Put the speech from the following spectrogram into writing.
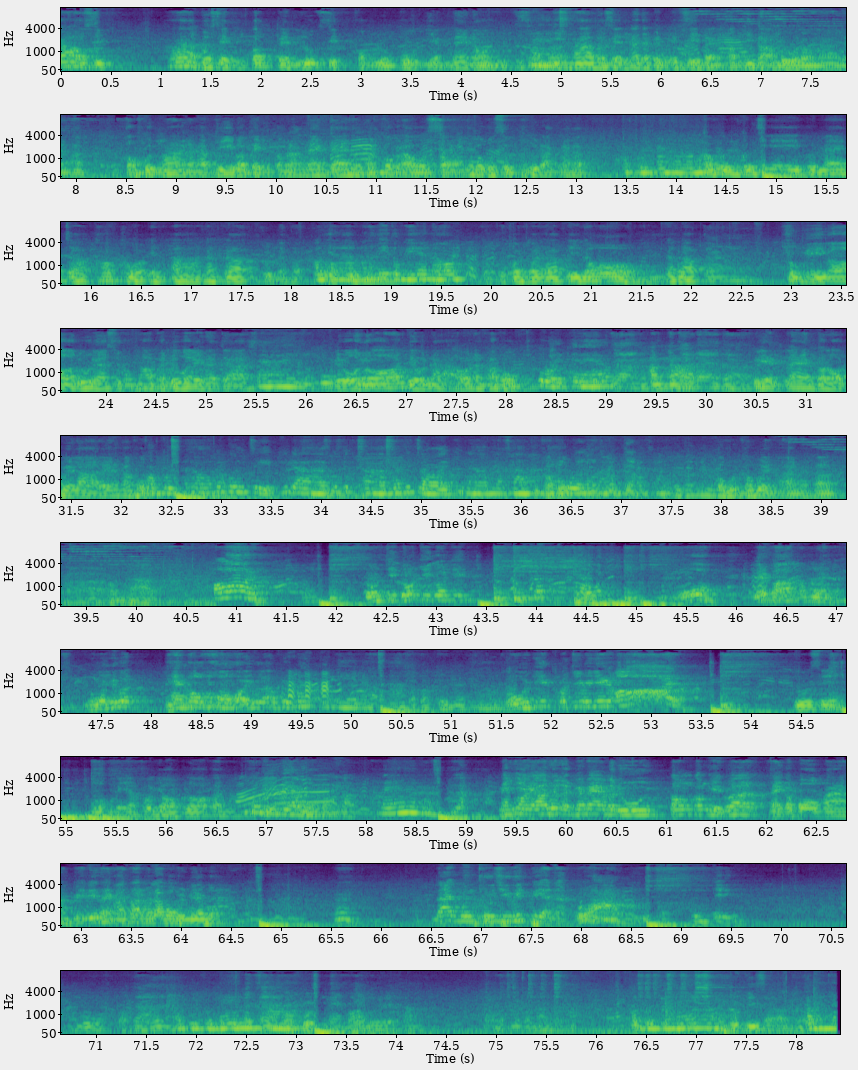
95%ต้องเป็นลูกศิษย์ของหลวงปู่เอี่ยมแน่นอนใช่อีก5%น่าจะเป็น FC แฟนคลับที่ตามดูเรามานะครับ ขอบคุณมากนะครับ ที่มาเป็นกำลังแรงใจให้กับพวกเราสองที่พระบุสุดที่รักนะครับ ขอบคุณนะคะขอบคุณคุณที่คุณแม่จากครอบครัว NR นะครับ ขอบคุณนะครับ เอายามาให้ตรงนี้อะเนาะ ทุกคนก็รับดีโน่นะครับ ช่วงนี้ก็ดูแลสุขภาพกันด้วยนะจ๊ะ ใช่เดี๋ยวร้อนเดี๋ยวหนาวนะครับผมป่วยไปแล้วจ้าอากาศแม่จ้าเปลี่ยนแปลงตลอดเวลาเลยนะครับผมขอบคุณนะน้องพี่กุ้งจีบพี่ดาพี่ตุ๊กตาแม่พี่จอยพี่น้ำนะคะคุณแม่ด้วยนะคะขอบคุณนะคะขอบคุณขบวนอานะครับขอบคุณครับโอ้ยโดนจริงโดนจริงโดนจริงโดนโอ้เล็บเหรอน้องวงหนูนึกว่า แทงเข้าคอหอยไปแล้วขอบคุณมากคุณเมย์นะคะขอบคุณนะครับ โอ้ยยิงเมื่อกี้ไปยิงโอ้ยดูสิผัวเมียเขาหยอกล้อกันนี่เมียผมแม่ปีที่แล้วถ้าเกิดแม่แม่ๆมาดูต้องต้องเห็นว่าใส่กระโปรงมา ปีนี้ใส่ขาสั้นมาแล้วพอเป็นเมียผมได้มึงคือชีวิตเปลี่ยนอะว้าวจริงจ้าขอบคุณคุณแม่นะคะขอบคุณแม่ขอมือด้วยค่ะ ขอบคุณคุณแม่ขอบคุณพี่สาวกำนัน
